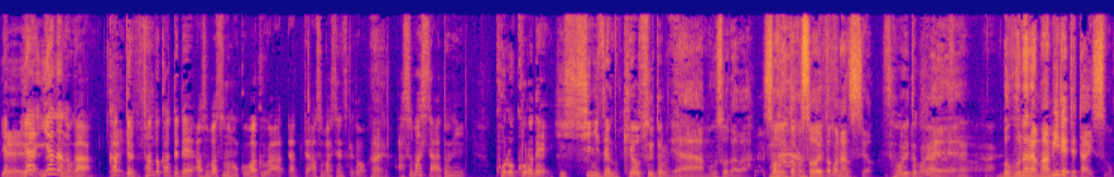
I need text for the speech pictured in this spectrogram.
い。や、ええいや嫌なのが飼ってるんです、ちゃんと飼ってて遊ばすのもこう枠があって遊ばしてるんですけど、はい。遊ばした後にコロコロで必死に全部毛を吸い取るんいですよ。やーもう嘘だわ。そういうとこ、そういうとこなんですよ。そういうところがありますね、僕ならまみれてたいっすもん。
